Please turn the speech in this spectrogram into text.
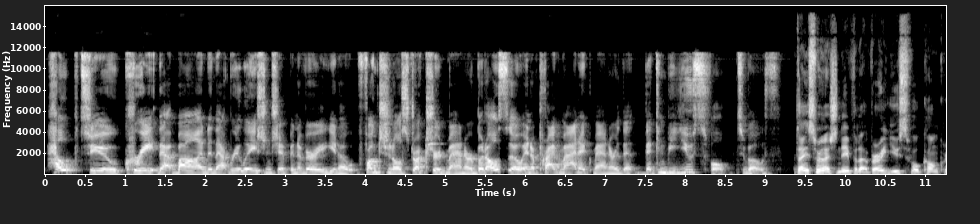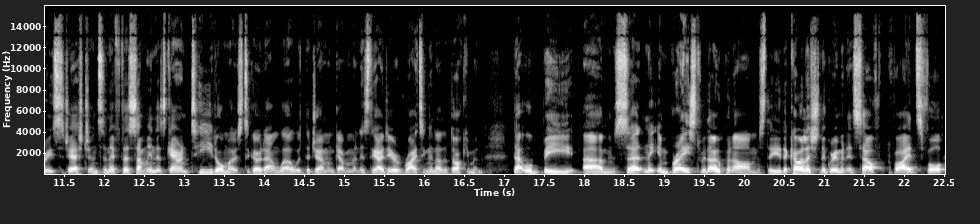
help to create that bond and that relationship in a very, you know, functional, structured manner, but also in a pragmatic manner that that can be useful to both. Thanks very much indeed for that. Very useful, concrete suggestions. And if there's something that's guaranteed almost to go down well with the German government, it's the idea of writing another document that will be um, certainly embraced with open arms. The, the coalition agreement itself provides for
